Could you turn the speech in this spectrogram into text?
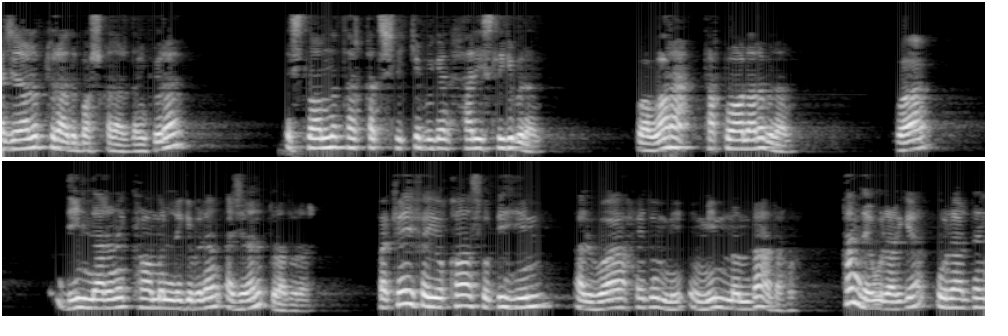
ajralib turadi boshqalardan ko'ra. Islomni tarqatishlikka bo'lgan harisligi bilan va vara taqvolari bilan va dinlarini komilligi bilan ajralib turadi ular. Qanday ularga? Ulardan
